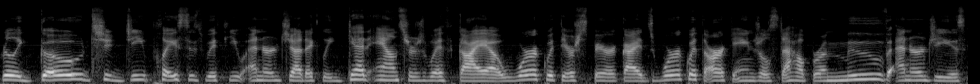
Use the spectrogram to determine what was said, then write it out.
really go to deep places with you energetically, get answers with Gaia, work with your spirit guides, work with archangels to help remove energies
